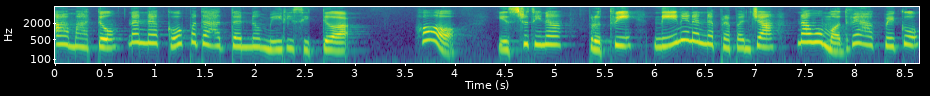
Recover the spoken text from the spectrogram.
ಆ ಮಾತು ನನ್ನ ಕೋಪದ ಹದ್ದನ್ನು ಮೀರಿಸಿತ್ತು. ಹೋ, ಇಷ್ಟು ದಿನ ಪೃಥ್ವಿ, ನೀನೇ ನನ್ನ ಪ್ರಪಂಚ, ನಾವು ಮದುವೆ ಆಗಬೇಕು,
